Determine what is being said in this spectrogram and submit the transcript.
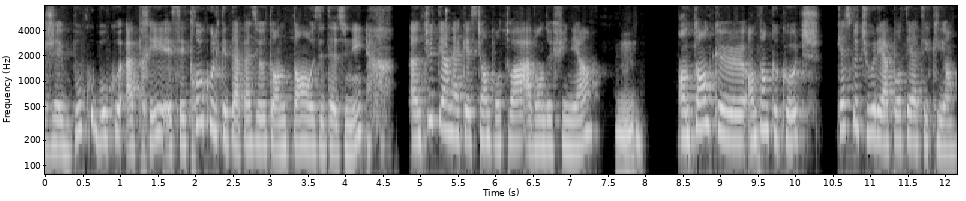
j'ai beaucoup, beaucoup appris et c'est trop cool que tu as passé autant de temps aux États-Unis. Une toute dernière question pour toi avant de finir. Mm. En, tant que, en tant que coach, qu'est-ce que tu voulais apporter à tes clients?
